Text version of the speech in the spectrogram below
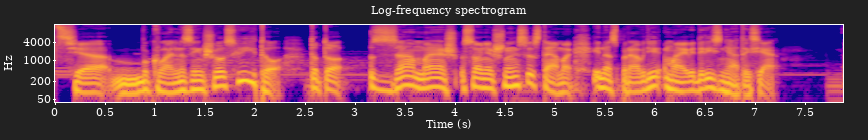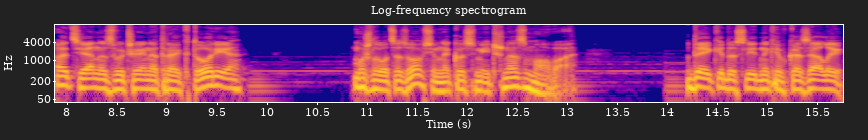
ця буквально з іншого світу, тобто за меж сонячної системи, і насправді має відрізнятися. А ця незвичайна траєкторія, можливо, це зовсім не космічна змова. Деякі дослідники вказали,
